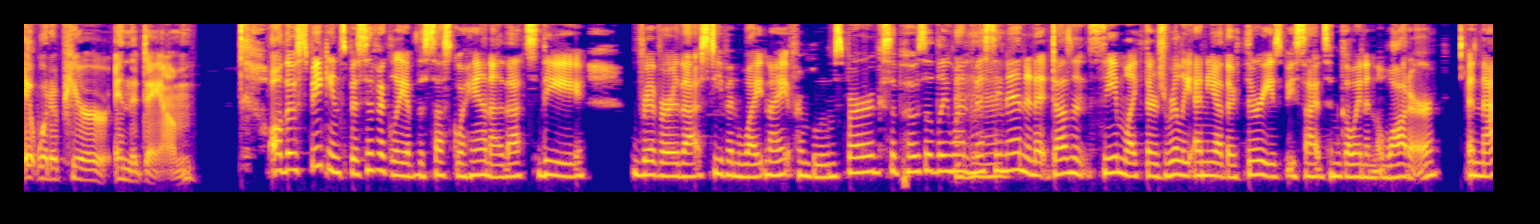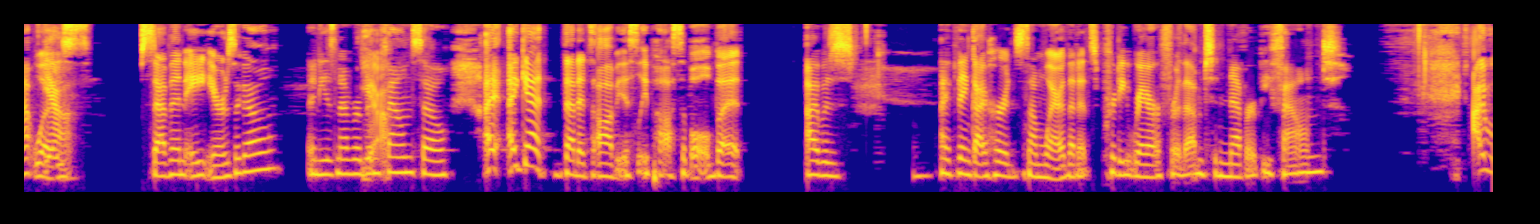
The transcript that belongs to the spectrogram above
it would appear in the dam. Although speaking specifically of the Susquehanna, that's the river that Stephen White Knight from Bloomsburg supposedly went Mhm. missing in, and it doesn't seem like there's really any other theories besides him going in the water. And that was Yeah. seven, eight years ago, and he's never been Yeah. found. So I, I get that it's obviously possible, but I was I think I heard somewhere that it's pretty rare for them to never be found. I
